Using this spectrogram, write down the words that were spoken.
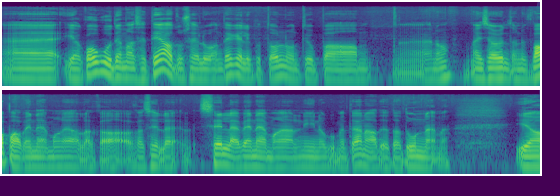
Äh, ja kogu tema see teaduselu on tegelikult olnud juba äh, noh, ma ei saa öelda nüüd vaba Venemaa ajal, aga, aga selle, selle Venemaa ajal, nii nagu me täna teda tunneme. ja,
